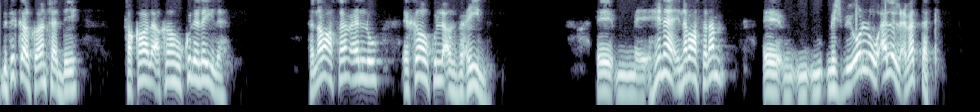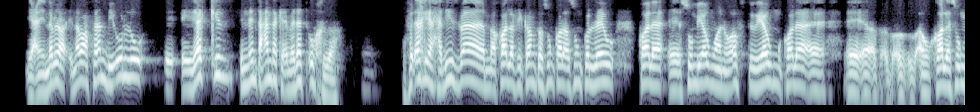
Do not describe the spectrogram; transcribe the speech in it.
بتقرأ القرآن في قد إيه؟ فقال أقرأه كل ليلة. فالنبي عليه الصلاه والسلام قال له اقرأه كل أربعين. إيه، هنا النبي عليه الصلاه والسلام مش بيقول له قلل عبادتك. يعني النبي النبي عليه الصلاه والسلام بيقول له ركز إن أنت عندك عبادات أخرى. وفي الآخر الحديث بقى لما قال في كم تصوم قال أصوم كل يوم قال آه، صوم يوما وافطر يوم قال آه، آه، أو قال صوم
